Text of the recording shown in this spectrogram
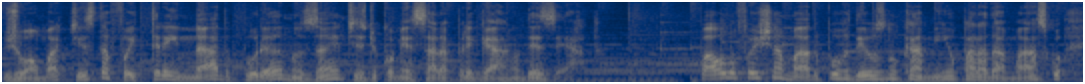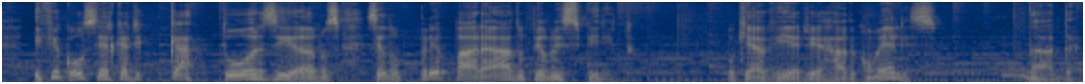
João Batista foi treinado por anos antes de começar a pregar no deserto. Paulo foi chamado por Deus no caminho para Damasco e ficou cerca de 14 anos sendo preparado pelo Espírito. O que havia de errado com eles? Nada.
